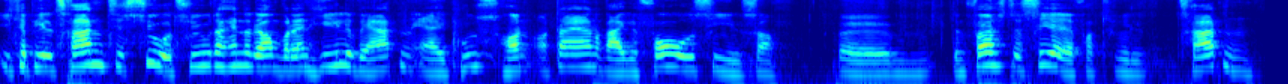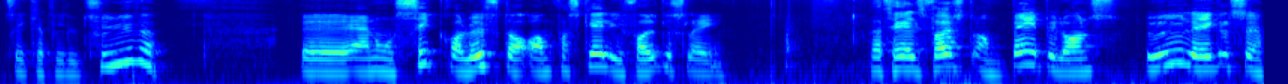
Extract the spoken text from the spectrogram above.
I kapitel 13-27, der handler det om, hvordan hele verden er i Guds hånd, og der er en række forudsigelser. Øhm, den første serie fra kapitel 13 til kapitel 20 øh, er nogle sikre løfter om forskellige folkeslag. Der tales først om Babylons ødelæggelse,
